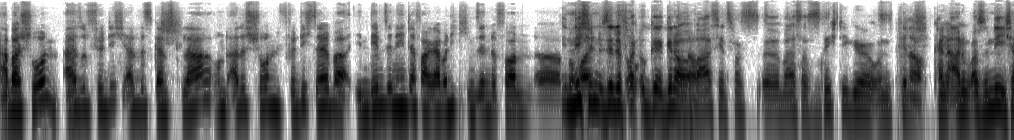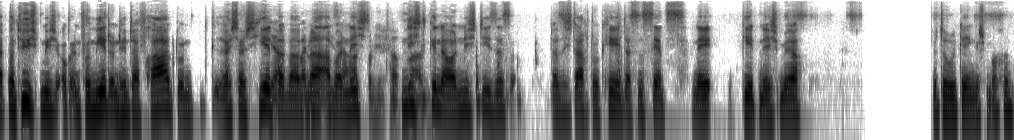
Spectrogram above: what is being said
Aber schon, also für dich alles ganz klar und alles schon für dich selber in dem Sinne hinterfragen, aber nicht im Sinne von. Äh, Nicht im Sinne von, okay, genau, genau. war es jetzt was, äh, war es das Richtige und Genau. keine Ahnung, also nee, ich habe natürlich mich auch informiert und hinterfragt und recherchiert, Ja, bla bla bla, aber nicht, nicht genau, nicht dieses, dass ich dachte, okay, das ist jetzt, nee, geht nicht mehr. Bitte rückgängig machen.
